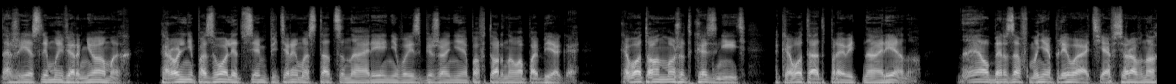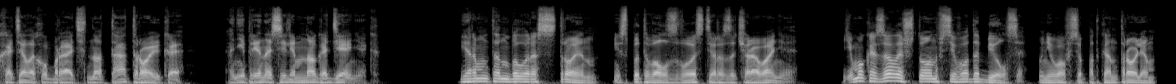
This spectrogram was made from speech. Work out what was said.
«Даже если мы вернем их, Король не позволит всем пятерым остаться на арене во избежание повторного побега. Кого-то он может казнить, а кого-то отправить на арену. На Элберзов мне плевать, я все равно хотел их убрать, но та тройка... Они приносили много денег». Ермтон был расстроен, испытывал злость и разочарование. Ему казалось, что он всего добился, у него все под контролем.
